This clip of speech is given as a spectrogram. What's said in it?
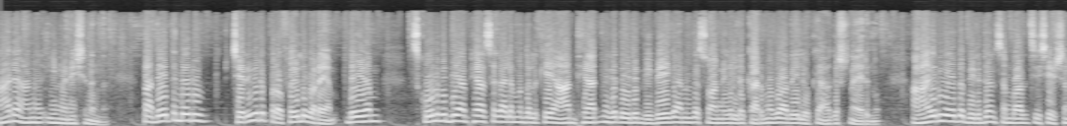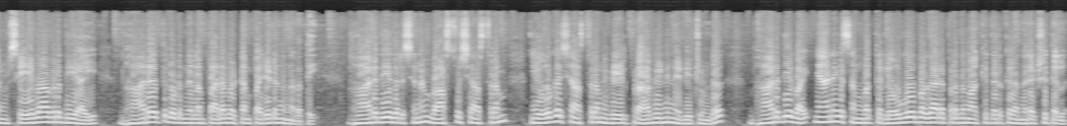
ആരാണ് ഈ മനുഷ്യനെന്ന്? അപ്പൊ അദ്ദേഹത്തിന്റെ ഒരു ചെറിയൊരു പ്രൊഫൈൽ പറയാം. അദ്ദേഹം സ്കൂൾ വിദ്യാഭ്യാസ കാലം മുതൽക്കേ ആധ്യാത്മികതയിലും വിവേകാനന്ദ സ്വാമികളുടെ കർമ്മപാതയിലൊക്കെ ആകർഷണമായിരുന്നു ആയുർവേദ ബിരുദം സമ്പാദിച്ച ശേഷം സേവാവൃതിയായി ഭാരതത്തിലുടനീളം പലവട്ടം പര്യടനം നടത്തി. ഭാരതീയ ദർശനം വാസ്തുശാസ്ത്രം യോഗശാസ്ത്രം ഇവയിൽ പ്രാവീണ്യം നേടിയിട്ടുണ്ട്. ഭാരതീയ വൈജ്ഞാനിക സമ്പത്ത് ലോകോപകാരപ്രദമാക്കി തീർക്കുക എന്ന ലക്ഷ്യത്തിൽ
